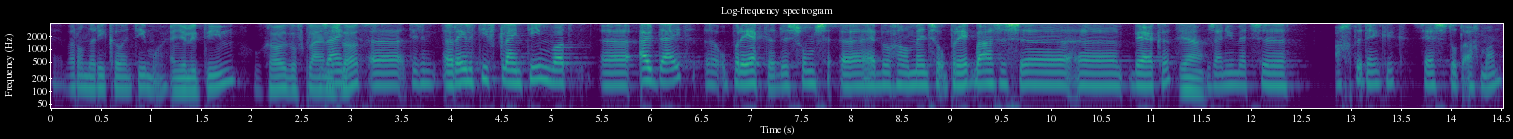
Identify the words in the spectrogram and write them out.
Eh, waaronder Rico en Timor. En jullie team? Hoe groot of klein is dat? eh, het is een, een relatief klein team wat eh uitdijt op projecten. Dus soms hebben we gewoon mensen op projectbasis werken. ja, We zijn nu met z'n achter, denk ik. Zes tot acht man.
